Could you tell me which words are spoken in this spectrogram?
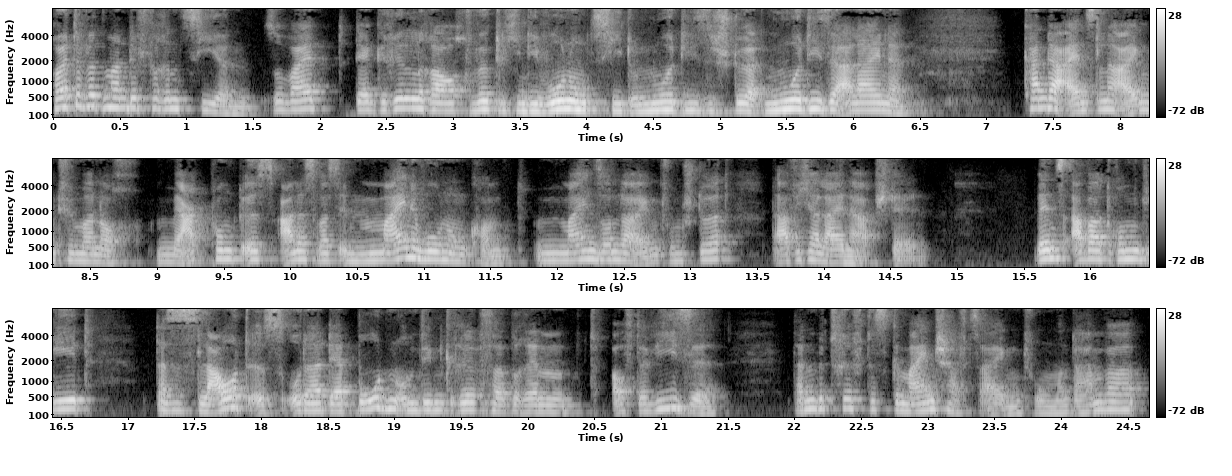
Heute wird man differenzieren. Soweit der Grillrauch wirklich in die Wohnung zieht und nur diese stört, nur diese alleine, kann der einzelne Eigentümer noch Merkpunkt ist, alles, was in meine Wohnung kommt, mein Sondereigentum stört, darf ich alleine abstellen. Wenn es aber darum geht, dass es laut ist oder der Boden um den Grill verbrennt auf der Wiese, dann betrifft es Gemeinschaftseigentum. Und da haben wir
